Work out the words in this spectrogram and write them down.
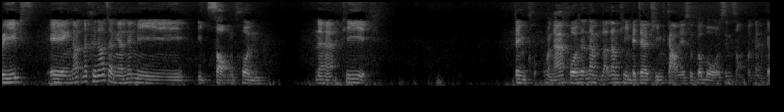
รีฟส์เองนอกคือนอกจากนั้นมีอีกสองคนนะฮะที่เป็นหัวหน้าโค้ชแล้วนำแล้วนำทีมไปเจอทีมเก่าในซูเปอร์โบว์ซึ่งสองคนนั้นก็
